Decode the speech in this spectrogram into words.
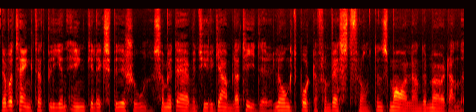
Det var tänkt att bli en enkel expedition som ett äventyr i gamla tider långt borta från västfrontens malande mördande.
